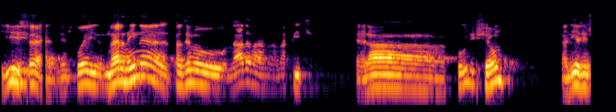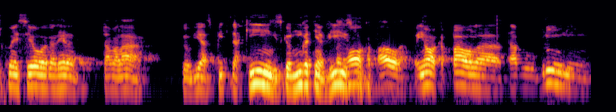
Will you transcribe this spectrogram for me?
Isso, é. A gente foi. Não era nem na, fazendo nada na, na, na pit. Era fogo de chão. Ali a gente conheceu a galera, tava lá, eu vi as pits da Kings, que eu nunca tinha visto. Panhoca, Paula. Panhoca, Paula, tava o Bruno.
